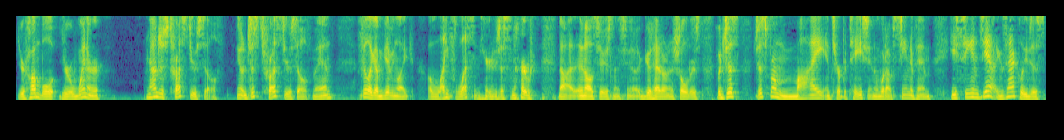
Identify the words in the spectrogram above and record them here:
You're humble. You're a winner. Now just trust yourself. You know, just trust yourself, man. I feel like I'm giving like a life lesson here to Justin Herbert. Not in all seriousness, you know, a good head on his shoulders. But just just from my interpretation and what I've seen of him, he seems, yeah, exactly, just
